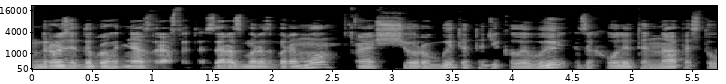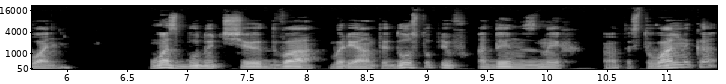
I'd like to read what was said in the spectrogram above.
Друзі, доброго дня, здравствуйте. Зараз ми розберемо, е, що робити тоді, коли ви заходите на тестування. У вас будуть е, два варіанти доступів, один з них е, тестувальника,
